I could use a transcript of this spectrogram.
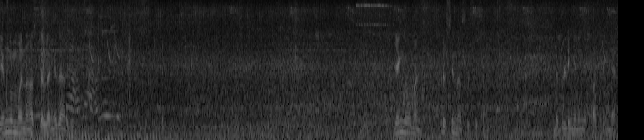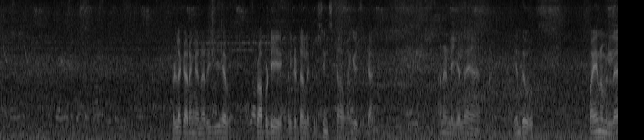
இந்த ஹாஸ்டல் அங்கே தான் இருக்குது. யங் உமன் கிறிஸ்டின் அசோசியேஷன் இந்த பில்டிங்கை நீங்கள் பார்க்குறீங்க. வெள்ளைக்காரங்க நிறைய ப்ராப்பர்ட்டி கல்கட்டாவில் கிறிஸ்டின்ஸ்க்காக வாங்கி வச்சுருக்காங்க. ஆனால் இன்றைக்கெல்லாம் எந்த பயனும் இல்லை.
